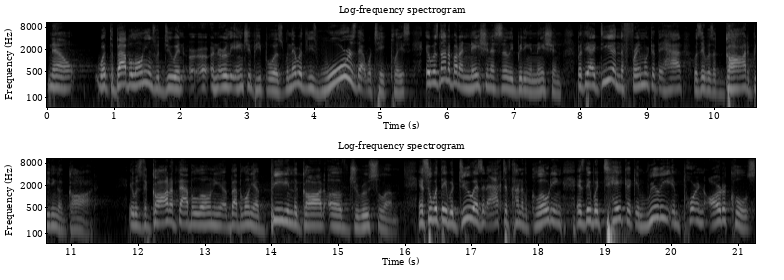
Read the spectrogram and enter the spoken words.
Now, what the Babylonians would do in, er, er, in early ancient people is when there were these wars that would take place, it was not about a nation necessarily beating a nation, but the idea and the framework that they had was there was a God beating a God. It was the God of Babylonia, Babylonia beating the God of Jerusalem. And so what they would do as an act of kind of gloating is they would take like in really important articles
